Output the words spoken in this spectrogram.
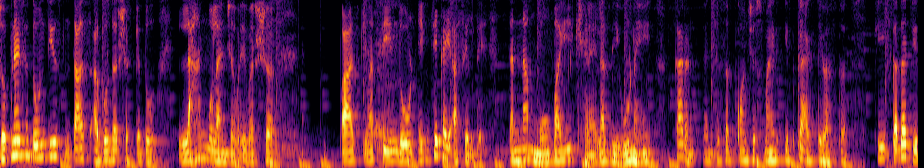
झोपण्याच्या दोन तीन तास अगोदर शक्यतो लहान मुलांच्या वयवर्ष पाच किंवा तीन दोन एक जे काही असेल ते. त्यांना मोबाईल खेळायला देऊ नये. कारण त्यांचं सबकॉन्शियस माइंड इतकं ॲक्टिव्ह असतं की कदाचित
